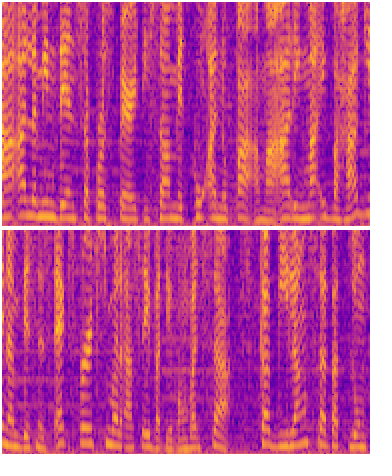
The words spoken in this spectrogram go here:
Aalamin din sa Prosperity Summit kung ano pa ang maaaring maibahagi ng business experts mula sa iba't ibang bansa. Kabilang sa 30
